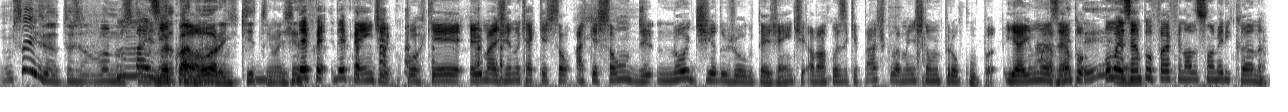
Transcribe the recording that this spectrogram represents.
não sei se a torcida do Lanús Mas tem No então- Equador, em Quito, imagina. Depe- depende, porque eu imagino que a questão, a questão de no dia do jogo ter gente é uma coisa que particularmente não me preocupa. E aí um Ah, exemplo, ter. um exemplo foi a final da Sul-Americana.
